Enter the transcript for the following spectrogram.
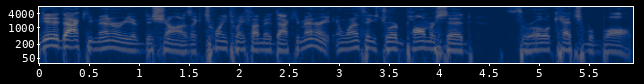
did a documentary of Deshaun. It was like a 20, 25 minute documentary, and one of the things Jordan Palmer said throw a catchable ball.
